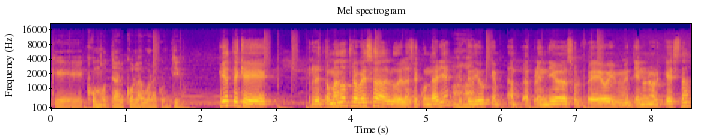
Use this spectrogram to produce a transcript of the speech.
que como tal colabora contigo? Fíjate que retomando otra vez a lo de la secundaria, Ajá. que te digo que ap- aprendí solfeo y me metí en una orquesta,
